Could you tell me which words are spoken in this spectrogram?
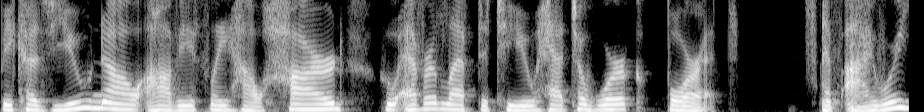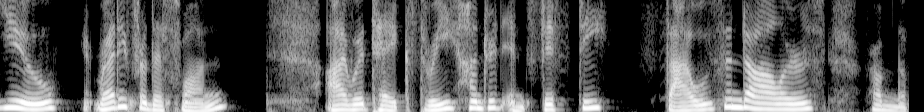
because you know, obviously, how hard whoever left it to you had to work for it. If I were you, get ready for this one, I would take $350,000 from the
